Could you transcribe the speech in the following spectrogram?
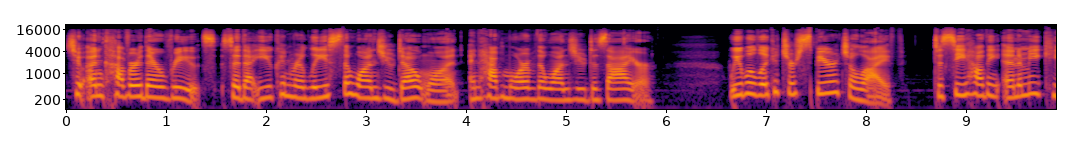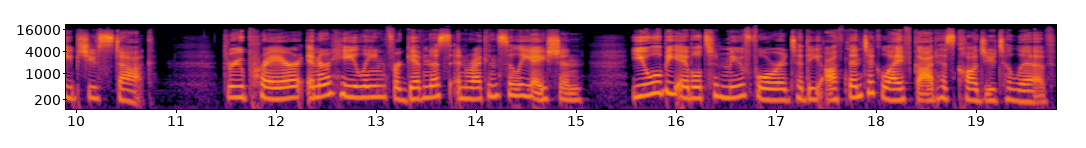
to uncover their roots so that you can release the ones you don't want and have more of the ones you desire. We will look at your spiritual life to see how the enemy keeps you stuck through prayer, inner healing, forgiveness, and reconciliation, you will be able to move forward to the authentic life God has called you to live.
